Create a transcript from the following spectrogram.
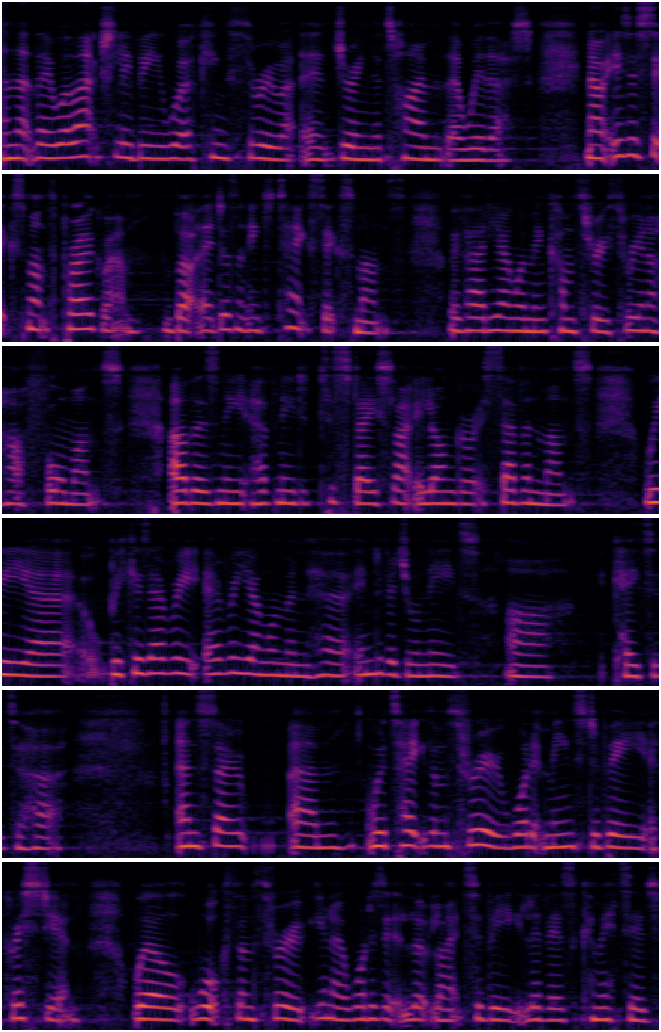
and that they will actually be working through uh, during the time that they're with us. Now, it is a six month program, but it doesn't need to take six months. We've had young women come through three and a half, four months. Others need, have needed to stay slightly longer at seven months. We, uh, because every, every young woman, her individual needs are catered to her. And so um, we'll take them through what it means to be a Christian. We'll walk them through, you know, what does it look like to be live as committed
